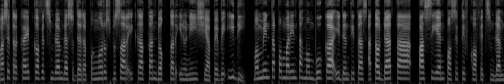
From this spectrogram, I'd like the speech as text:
Masih terkait COVID-19, Saudara Pengurus Besar Ikatan Dokter Indonesia PBID meminta pemerintah membuka identitas atau data pasien positif COVID-19.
